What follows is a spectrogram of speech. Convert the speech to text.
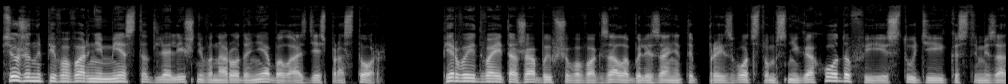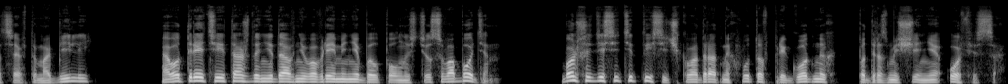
Все же на пивоварне места для лишнего народа не было, а здесь простор. Первые два этажа бывшего вокзала были заняты производством снегоходов и студией кастомизации автомобилей. а вот третий этаж до недавнего времени был полностью свободен. Больше десяти тысяч квадратных футов, пригодных под размещение офиса.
